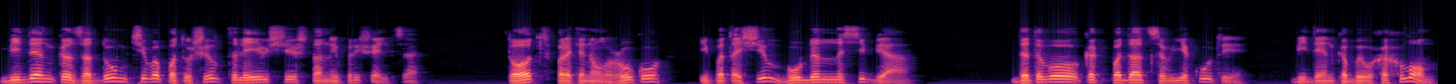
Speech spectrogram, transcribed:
Биденко задумчиво потушил тлеющие штаны пришельца. Тот протянул руку и потащил бубен на себя. До того, как податься в якуты, Биденко был хохлом,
